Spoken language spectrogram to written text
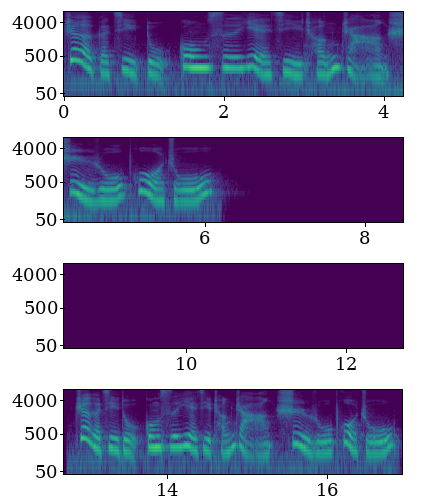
这个季度公司业绩成长势如破竹。这个季度公司业绩成长势如破竹。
